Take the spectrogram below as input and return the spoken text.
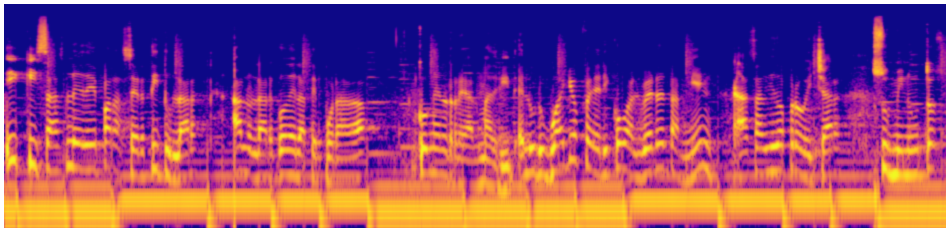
y quizás le dé para ser titular a lo largo de la temporada con el Real Madrid. El uruguayo Federico Valverde también ha sabido aprovechar sus minutos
